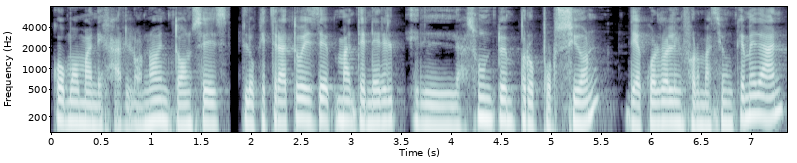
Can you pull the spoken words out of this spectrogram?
cómo manejarlo, ¿no? Entonces lo que trato es de mantener el, el asunto en proporción de acuerdo a la información que me dan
